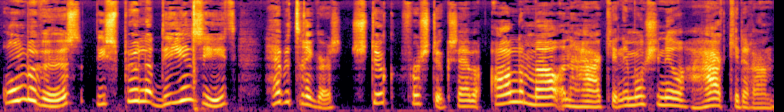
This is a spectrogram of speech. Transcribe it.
onbewust, die spullen die je ziet, hebben triggers. Stuk voor stuk. Ze hebben allemaal een haakje, een emotioneel haakje eraan.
